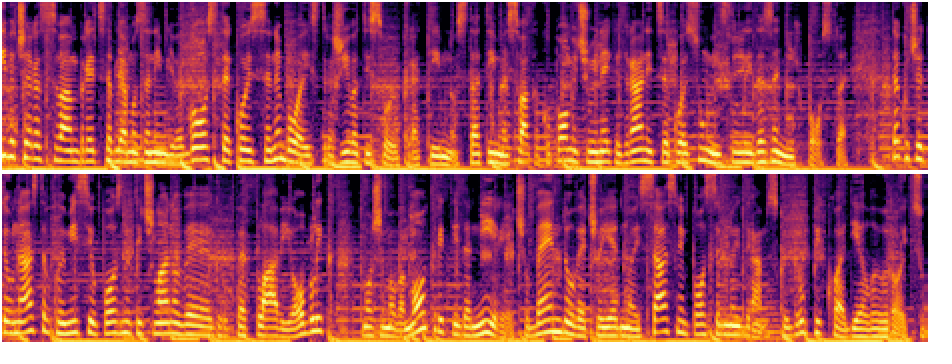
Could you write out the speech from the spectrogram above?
I večeras vam predstavljamo zanimljive goste koji se ne boje istraživati svoju kreativnost, a time svakako pomiču i neke granice koje su mislili da za njih postoje. Tako ćete u nastavku emisije upoznati članove grupe Plavi oblik, možemo vam otkriti da nije riječ o bendu, već o jednoj sasvim posebnoj dramskoj grupi koja djeluje u Rojcu.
